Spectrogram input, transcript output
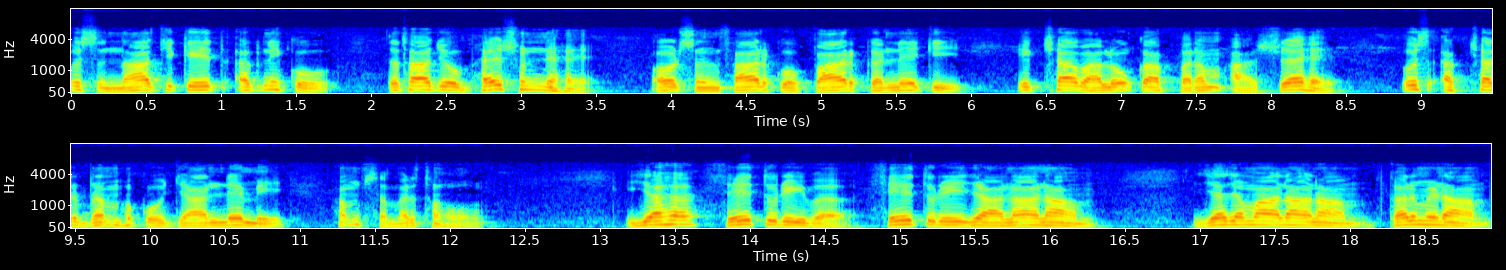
उस नाचिकेत अग्नि को तथा जो भय शून्य है और संसार को पार करने की इच्छा वालों का परम आश्रय है, उस अक्षर ब्रह्म को जानने में हम समर्थ हों। यह सेतुरीव सेतुरीजानानाम यजमानानाम कर्मिणाम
